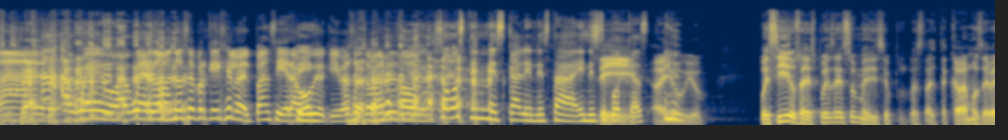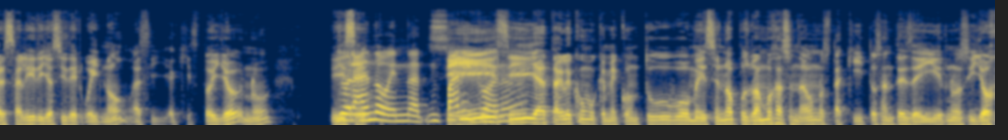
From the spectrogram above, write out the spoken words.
Ah, a huevo, a huevo. Perdón, no sé por qué dije lo del pan, si era Sí. obvio que ibas a tomar. Obvio. Somos Team Mezcal en, esta, en este Sí, podcast. Ay, obvio. Pues sí, o sea, después de eso me dice, pues hasta te acabamos de ver salir y yo así de, güey, no, así aquí estoy yo, ¿no? Y dice, Llorando en, en Sí, pánico, ¿no? sí, ya Tagle como que me contuvo, me dice, no, pues vamos a cenar unos taquitos antes de irnos. Y yo,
